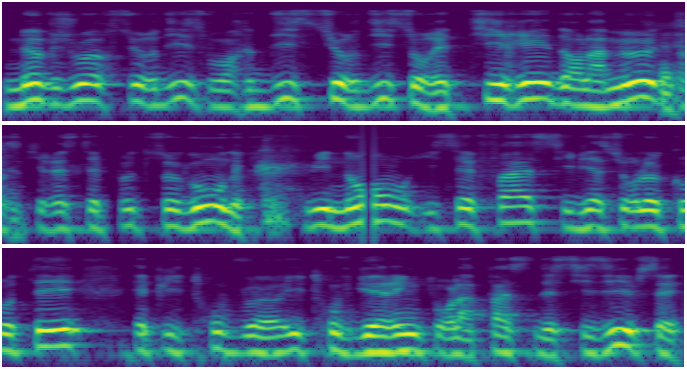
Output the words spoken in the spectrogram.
9 joueurs sur 10, voire 10 sur 10 auraient tiré dans la meute parce qu'il restait peu de secondes. Lui, non, il s'efface, il vient sur le côté et puis il trouve, euh, il trouve Gehring pour la passe décisive. C'est,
